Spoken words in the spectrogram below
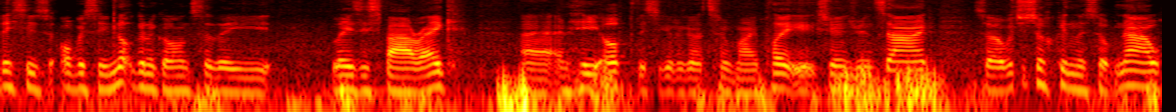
this is obviously not going to go onto the lazy spa egg uh, and heat up. This is going to go to my plate exchanger inside. So we're just hooking this up now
